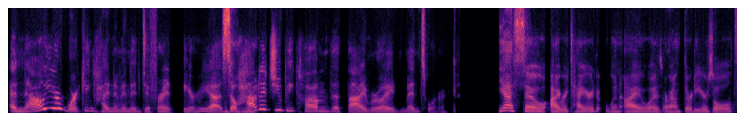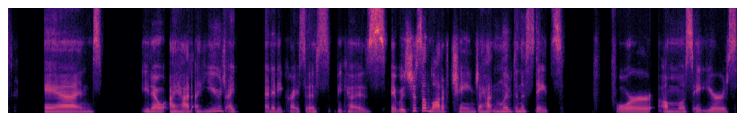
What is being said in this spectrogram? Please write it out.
And now you're working kind of in a different area. So, Mhm. how did you become the thyroid mentor? Yeah, so I retired when I was around 30 years old. And, you know, I had a huge identity crisis because it was just a lot of change. I hadn't lived in the States for almost eight years.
